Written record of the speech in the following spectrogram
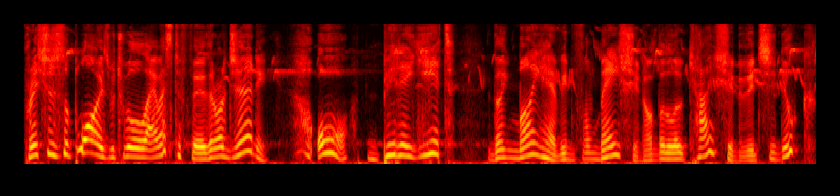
precious supplies which will allow us to further our journey. Or, better yet, they may have information on the location of the Chinook.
